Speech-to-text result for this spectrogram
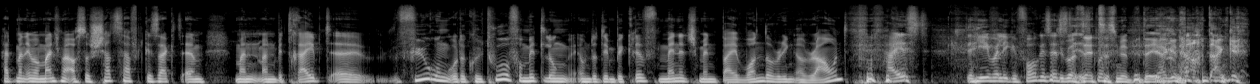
hat man immer manchmal auch so scherzhaft gesagt, ähm, man, man betreibt äh, Führung oder Kulturvermittlung unter dem Begriff Management by Wandering Around. heißt, der jeweilige Vorgesetzte. Übersetzt es mir bitte, ja, genau, danke.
